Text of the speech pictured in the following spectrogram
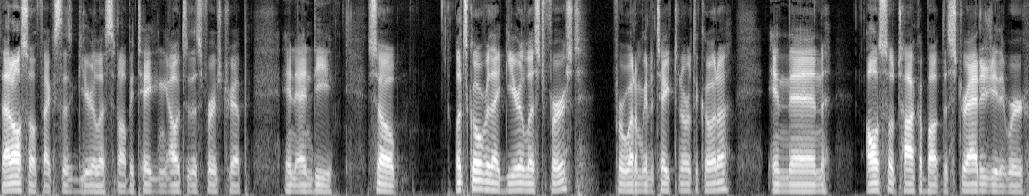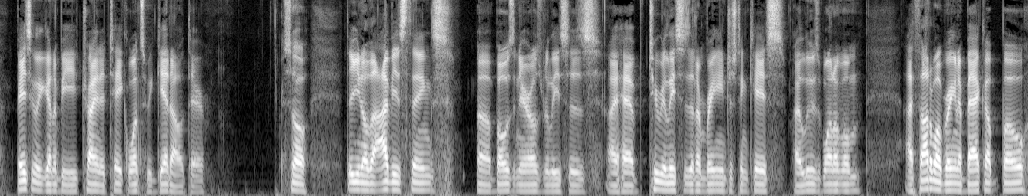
that also affects this gear list that I'll be taking out to this first trip in ND. So let's go over that gear list first for what I'm going to take to North Dakota, and then also talk about the strategy that we're basically going to be trying to take once we get out there. So, the, you know, the obvious things uh, bows and arrows releases. I have two releases that I'm bringing just in case I lose one of them. I thought about bringing a backup bow,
